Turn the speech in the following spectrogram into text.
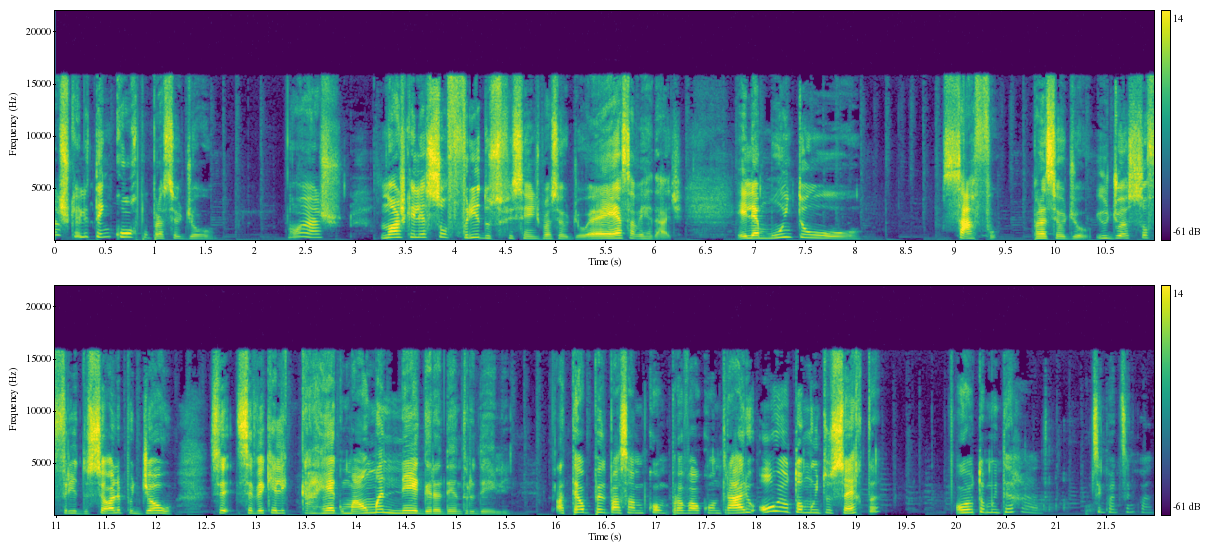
acho que ele tem corpo pra ser o Joe. Não acho. Não acho que ele é sofrido o suficiente para ser o Joe. É essa a verdade. Ele é muito safo para ser o Joe. E o Joe é sofrido. Você olha pro Joe, você, você vê que ele carrega uma alma negra dentro dele. Até o Pedro passar a me comprovar o contrário, ou eu tô muito certa, ou eu tô muito errada. 50-50.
